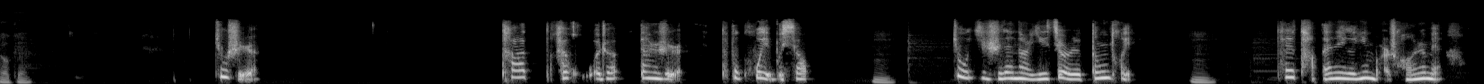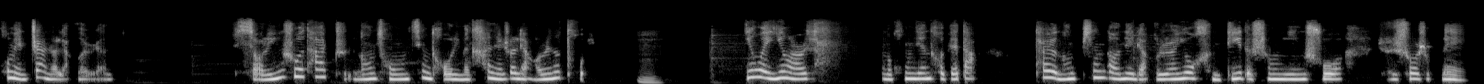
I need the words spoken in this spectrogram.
OK，就是他还活着，但是他不哭也不笑，嗯，就一直在那儿一劲儿的蹬腿，嗯，他就躺在那个硬板床上面，后面站着两个人。小林说他只能从镜头里面看见这两个人的腿，嗯，因为婴儿的空间特别大。他又能听到那两个人用很低的声音说，就是说什么那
